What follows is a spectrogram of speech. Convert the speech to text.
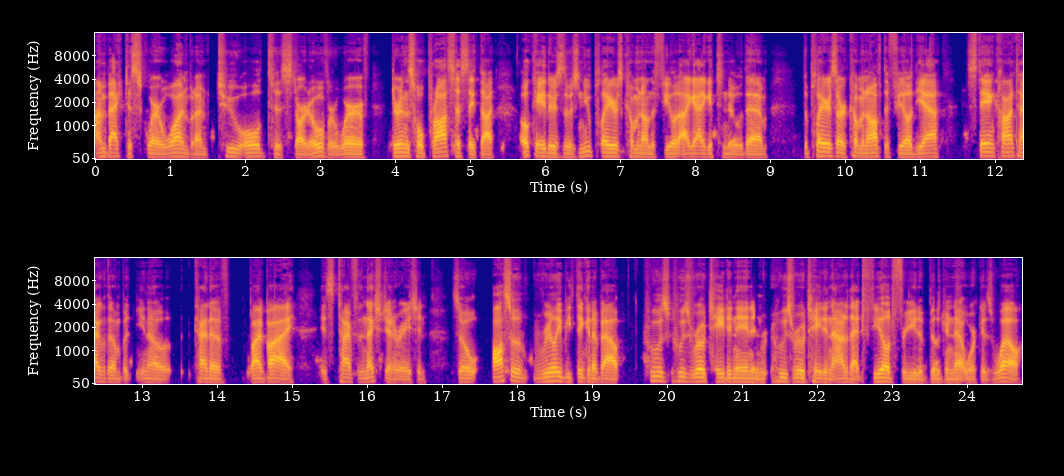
I'm back to square one, but I'm too old to start over. Where if during this whole process, they thought, okay, there's those new players coming on the field. I got to get to know them. The players are coming off the field, yeah, stay in contact with them, but, you know, kind of bye bye. It's time for the next generation. So also really be thinking about who's who's rotating in and who's rotating out of that field for you to build your network as well.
